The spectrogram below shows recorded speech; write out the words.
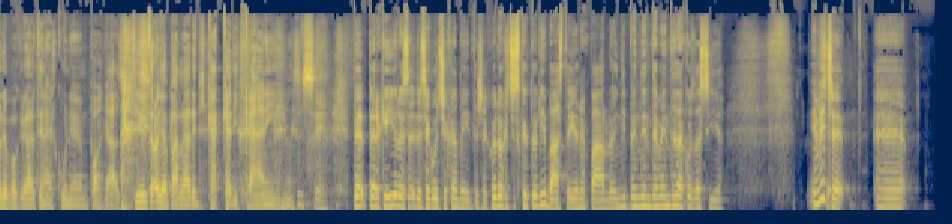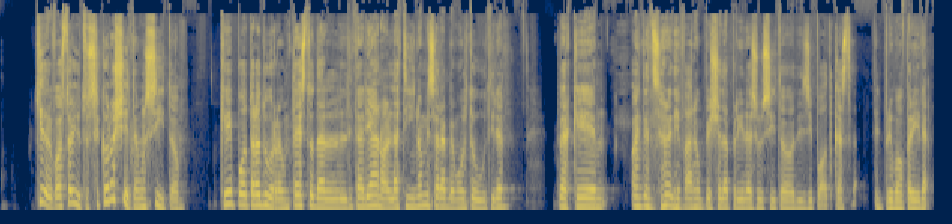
Oppure può creartene alcune un po' a caso. Ti ritrovi a parlare di cacca di cani. so. Sì, per- perché io le, le seguo ciecamente, cioè quello che c'è scritto lì basta, io ne parlo, indipendentemente da cosa sia. Invece, eh, chiedo il vostro aiuto, se conoscete un sito che può tradurre un testo dall'italiano al latino, mi sarebbe molto utile, perché ho intenzione di fare un pesce d'aprile sul sito di Easy Podcast, il primo aprile,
